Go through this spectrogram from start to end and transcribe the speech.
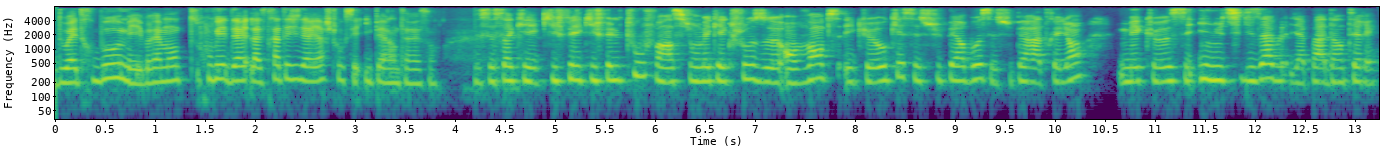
doit être beau, mais vraiment trouver la stratégie derrière, je trouve que c'est hyper intéressant. C'est ça qui, fait, le tout. Enfin, si on met quelque chose en vente et que, ok, c'est super beau, c'est super attrayant, mais que c'est inutilisable, il n'y a pas d'intérêt.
